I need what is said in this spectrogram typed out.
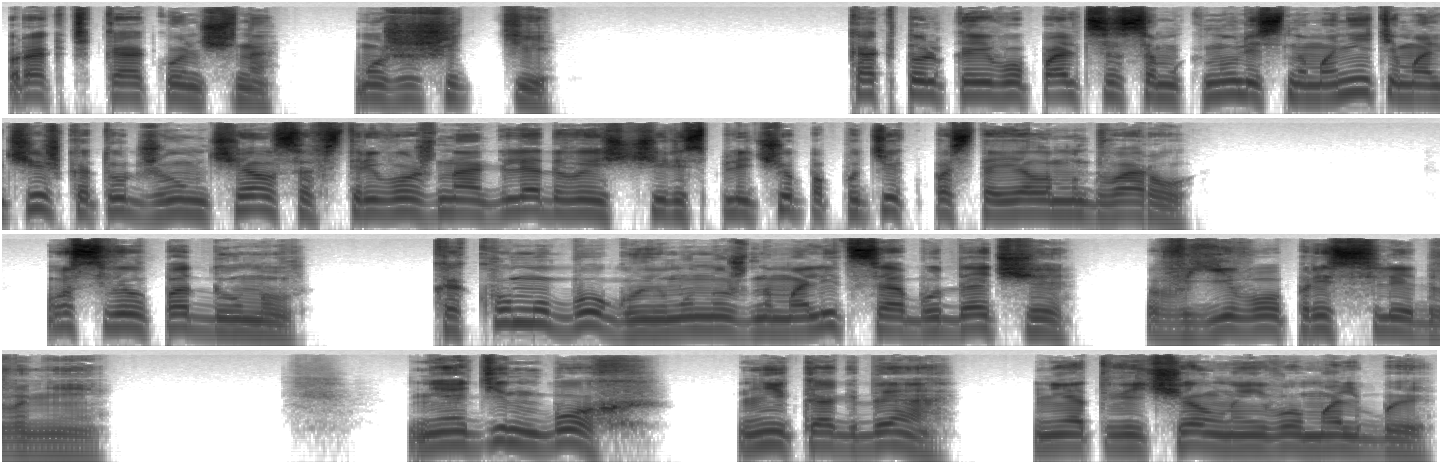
«Практика окончена. Можешь идти». Как только его пальцы сомкнулись на монете, мальчишка тут же умчался, встревоженно оглядываясь через плечо по пути к постоялому двору. Освел подумал, какому богу ему нужно молиться об удаче в его преследовании. Ни один бог никогда не отвечал на его мольбы.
